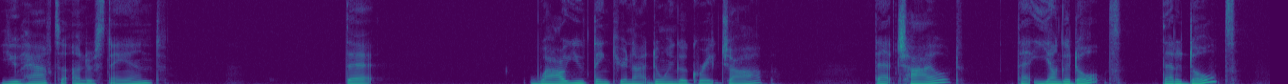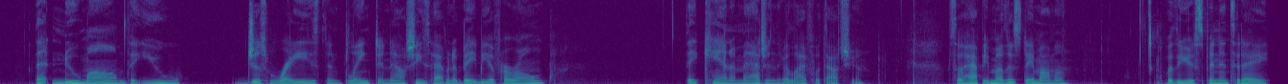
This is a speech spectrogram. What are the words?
you have to understand that while you think you're not doing a great job, that child, that young adult, that adult, that new mom that you just raised and blinked and now she's having a baby of her own, they can't imagine their life without you. So happy Mother's Day, Mama. Whether you're spending today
